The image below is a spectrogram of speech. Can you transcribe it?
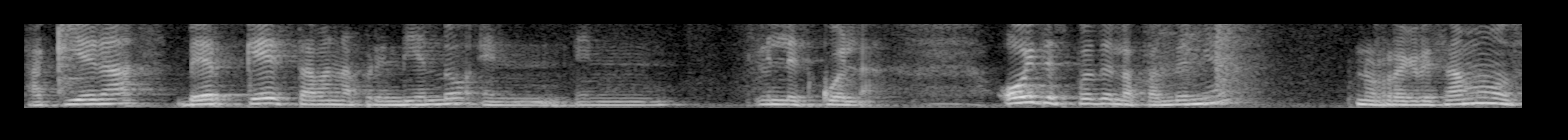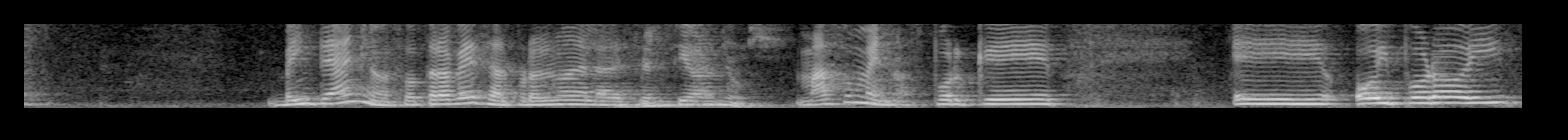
Aquí era ver qué estaban aprendiendo en, en, la escuela. Hoy, después de la pandemia, nos regresamos 20 años otra vez al problema de la deserción. años. Más o menos, porque eh, hoy por hoy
